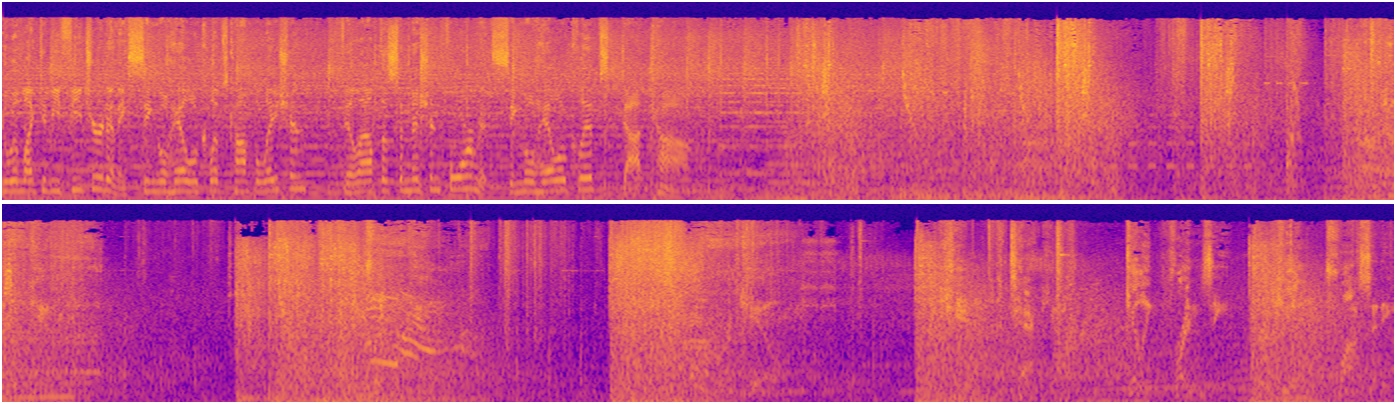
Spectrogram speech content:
You would like to be featured in a single Halo Clips compilation, fill out the submission form at singlehaloclips.com. Killing frenzy. Kill-trocity.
